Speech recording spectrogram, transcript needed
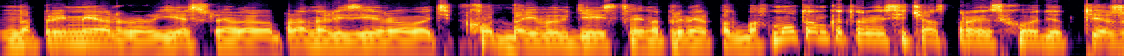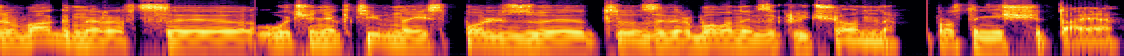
Например, если проанализировать ход боевых действий, например, под Бахмутом, которые сейчас происходят, те же вагнеровцы очень активно используют завербованных заключенных, просто не считая.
